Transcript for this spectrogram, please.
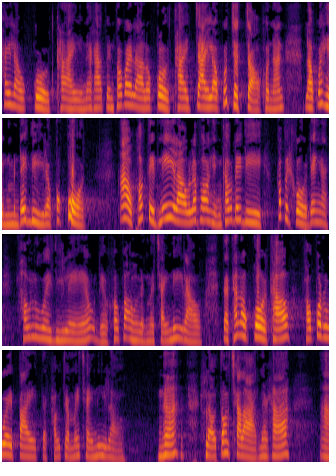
ให้เราโกรธใครนะคะ เป็นเพราะเวลาเราโกรธใครใจเราก็จดจ่อคนนั้น เราก็เห็นมันได้ดีเราก็โกรธ อ้าวเขาติดหนี้เราแล้วพอเห็นเขาได้ดี ก็ไปโกรธได้ไงเขารวยดีแล้ว เดี๋ยวเขาก็เอาเงินมาใช้หนี้เรา แต่ถ้าเราโกรธเขาเขาก็รวยไป แต่เขาจะไม่ใช้หนี้เรานะเราต้องฉลาดนะคะอะ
